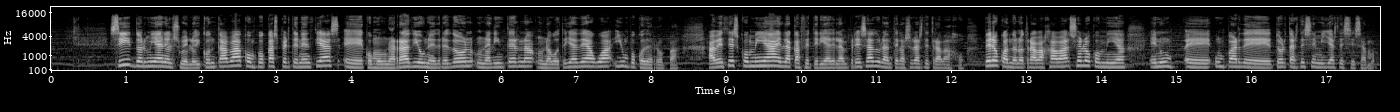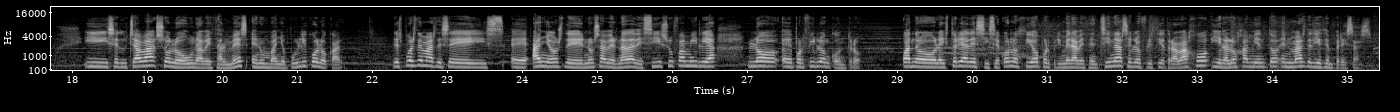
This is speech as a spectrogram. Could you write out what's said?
Sí, dormía en el suelo y contaba con pocas pertenencias eh, como una radio, un edredón, una linterna, una botella de agua y un poco de ropa. A veces comía en la cafetería de la empresa durante las horas de trabajo, pero cuando no trabajaba solo comía en un, eh, par de tortas de semillas de sésamo y se duchaba solo una vez al mes en un baño público local. Después de más de seis eh, años de no saber nada de sí, su familia por fin lo encontró. Cuando la historia de sí se conoció por primera vez en China, se le ofreció trabajo y el alojamiento en más de 10 empresas.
